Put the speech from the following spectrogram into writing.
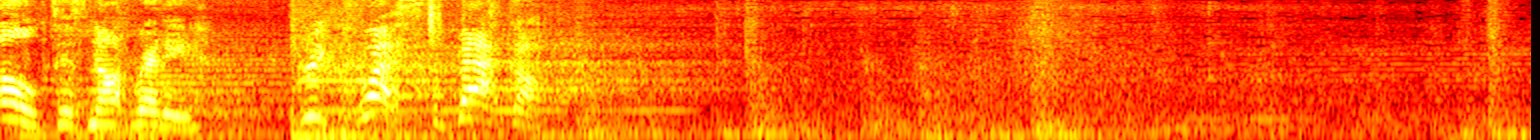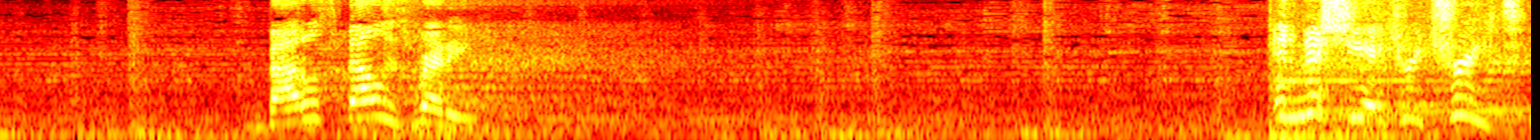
Ult is not ready. Request backup. is ready. Initiate retreat.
